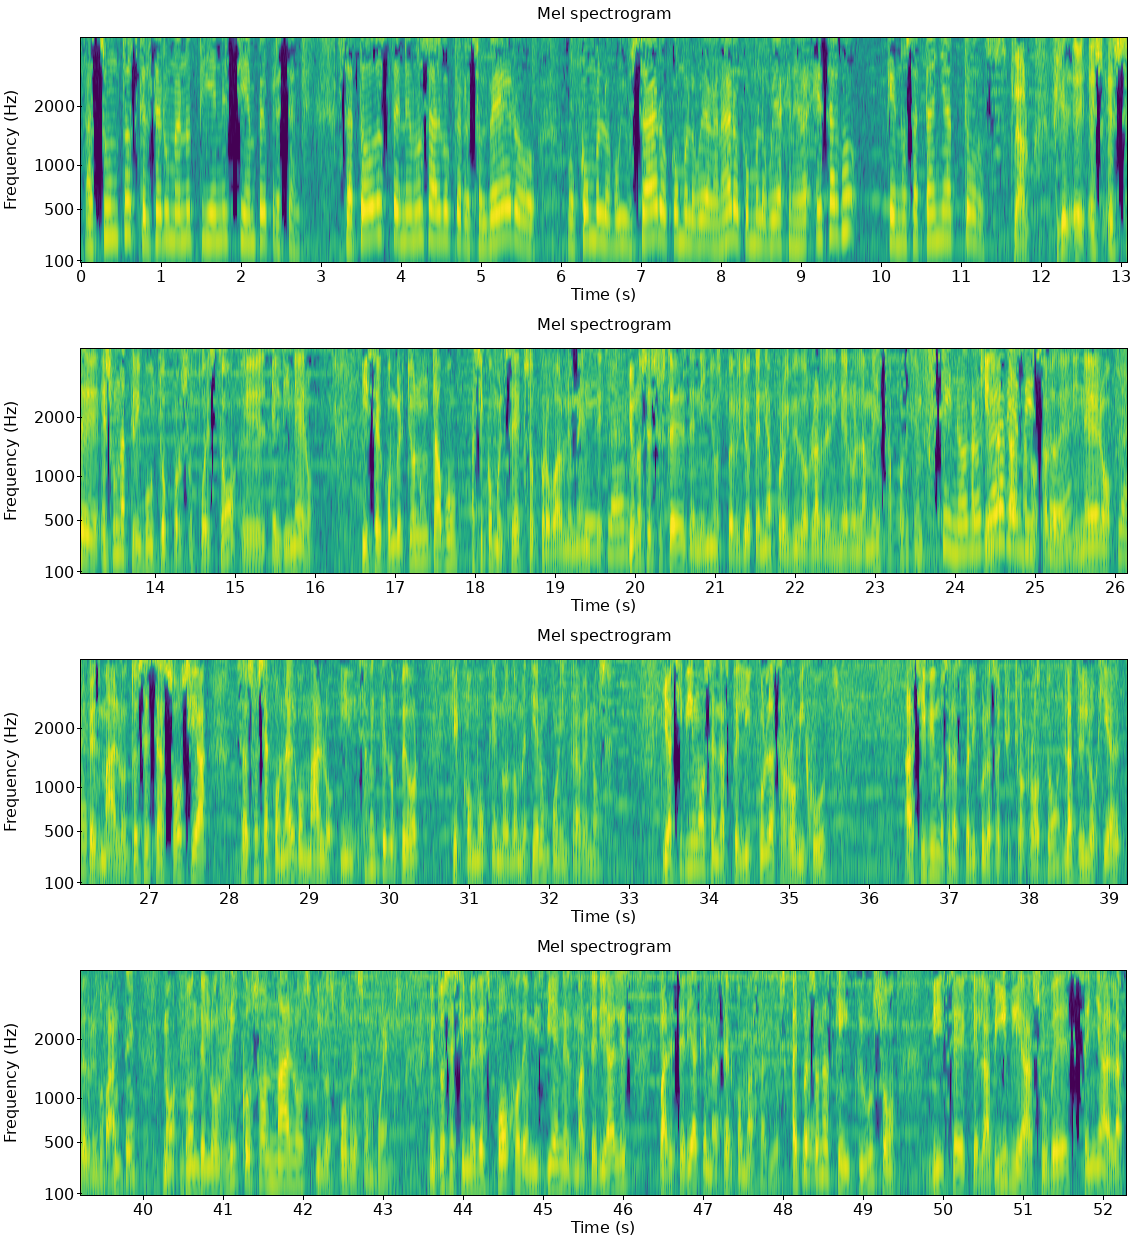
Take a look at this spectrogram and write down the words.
asuntos que el ser humano tiene siempre presente. O sea, todos tenemos algo que resolver o, o cómo lo voy a usar o cómo lo voy a ganar o cómo lo voy a generar. Es algo que nos atañe a todos. Claro, fíjate, eh, es, es, eh, es un atributo, por supuesto, el, el dinero y se convirtió en un tabú, así como el sexo probablemente. Sí, claro. Yo no sé si ustedes de niños, pero yo tenía prohibido hablar de dinero en la mesa, por ejemplo. Sí, no, no- Aquí no en la casa no se habla ¿eh? del dinero, Claro. es malo. Entonces se asocia, se asocia con algo malo. Y ¿saben qué es lo peor? Que como que nos lo metieron por intravenosa. Y así vimos en las películas a Robin Hood, Así vimos en las películas a Chucho Roto, la trilogía de Pedro Infante, ¿no? Donde los ricos son malos y los pobres son buenos. Entonces, si me despojo de mis bienes materiales, parecería que me acerco más a Dios. Hay personas que incluso dice que la Biblia a su vez señala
